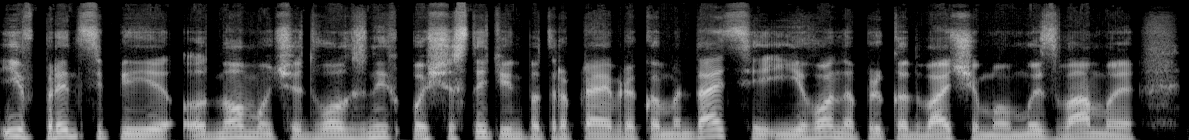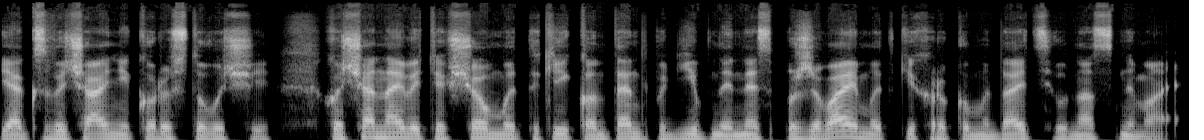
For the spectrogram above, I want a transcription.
І, в принципі, одному чи двох з них пощастить, він потрапляє в рекомендації, і його, наприклад, бачимо ми з вами як звичайні користувачі. Хоча навіть якщо ми такий контент подібний не споживаємо, таких рекомендацій у нас немає.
